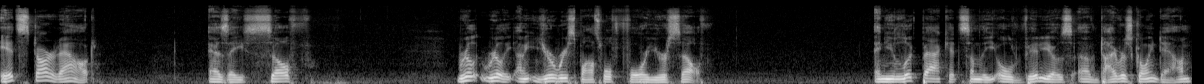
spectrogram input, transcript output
it started out as a self really really I mean you're responsible for yourself. And you look back at some of the old videos of divers going down,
